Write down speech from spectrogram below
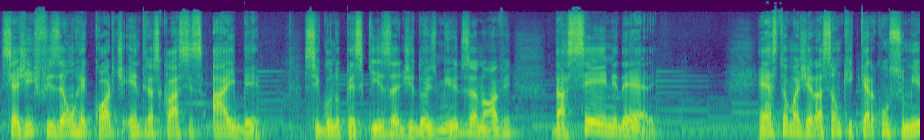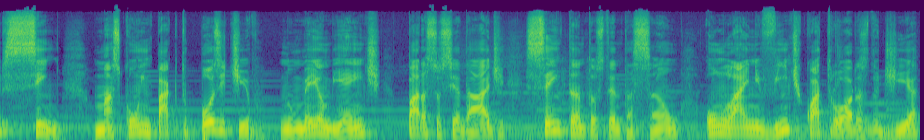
se a gente fizer um recorte entre as classes A e B, segundo pesquisa de 2019 da CNDL. Esta é uma geração que quer consumir sim, mas com um impacto positivo no meio ambiente, para a sociedade, sem tanta ostentação, online 24 horas do dia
